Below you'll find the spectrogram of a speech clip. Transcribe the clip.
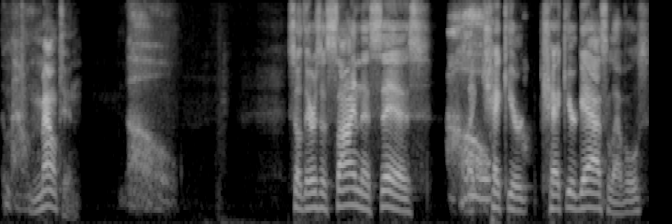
the mountain. No. Oh. So there's a sign that says Oh. like check your check your gas levels.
